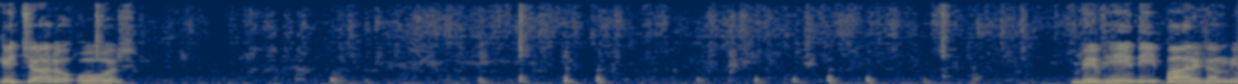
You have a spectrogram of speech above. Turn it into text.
के चारों ओर विभेदी पारगम्य।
